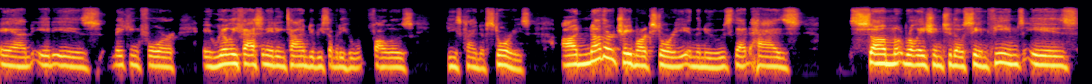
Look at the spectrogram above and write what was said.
And it is making for a really fascinating time to be somebody who follows these kind of stories. Another trademark story in the news that has some relation to those same themes is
